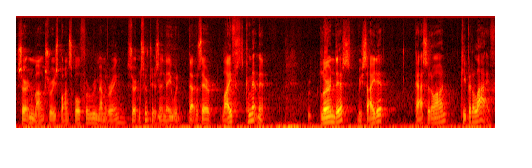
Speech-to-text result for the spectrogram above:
Certain monks were responsible for remembering certain sutras, and they would that was their life's commitment. Learn this, recite it, pass it on, keep it alive.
